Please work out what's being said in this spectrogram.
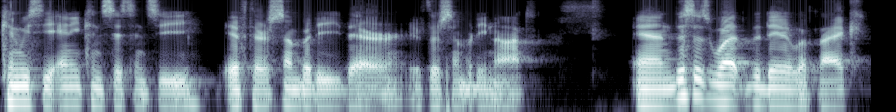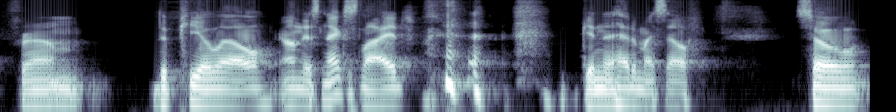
can we see any consistency if there's somebody there, if there's somebody not. And this is what the data looked like from the PLL on this next slide. Getting ahead of myself. So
